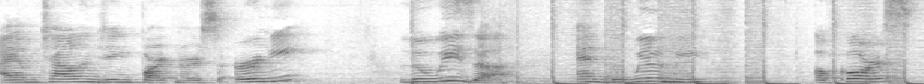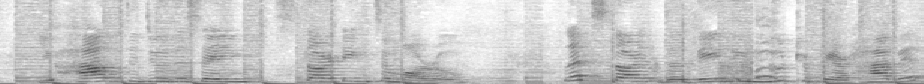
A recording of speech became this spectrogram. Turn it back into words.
I am challenging partners Ernie, Louiza, and Wilmie. Of course, you have to do the same starting tomorrow. Let's start the daily NutriPair habit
